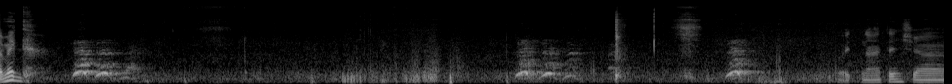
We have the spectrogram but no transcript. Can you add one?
Lamig. Wait natin siya.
